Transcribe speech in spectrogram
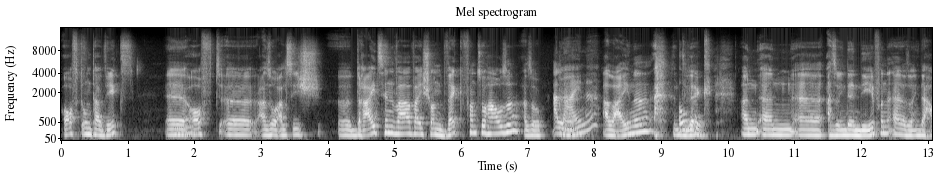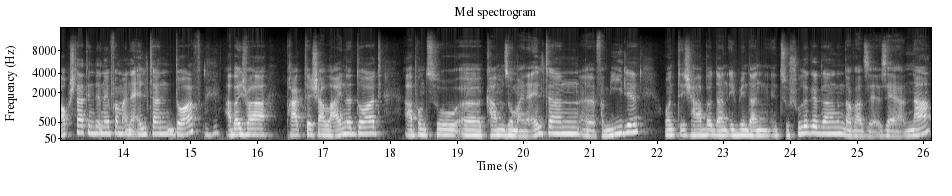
oft unterwegs. Äh, Oft, äh, also als ich äh, 13 war, war ich schon weg von zu Hause. Also Alleine? Äh, alleine Oh. weg an, an äh, also in der Nähe von, also in der Hauptstadt, in der Nähe von meinem Elterndorf. Aber ich war praktisch alleine dort. Ab und zu äh, kamen so meine Eltern, äh, Familie. Und ich habe dann, ich bin dann zur Schule gegangen, da war sehr, sehr nah.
